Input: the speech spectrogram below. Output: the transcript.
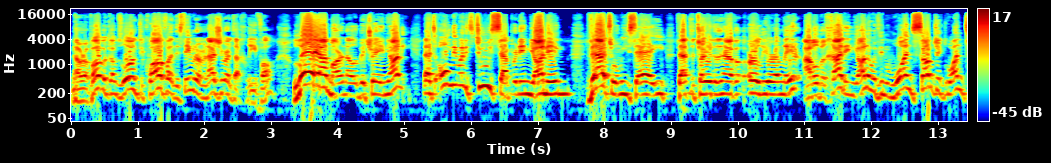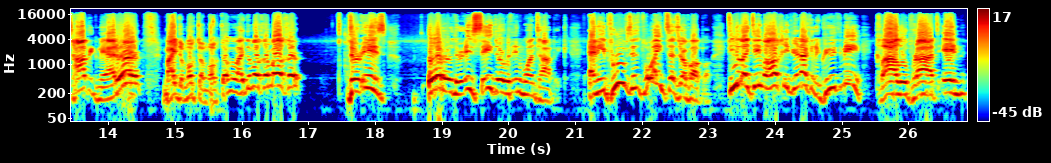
Now Rapapa comes along to qualify the statement of Menashe Bar Tachlifa. Lo Yamar Nel betray Yani. That's only when it's two separate in Yanim. That's when we say that the Torah doesn't have earlier and later. Abel Bechad in Yana within one subject, one topic matter. My demukta mukta, my demukar macher. There is order, there is seder within one topic. And he proves his point, says Papa. If you're not going to agree with me, klalu prat in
